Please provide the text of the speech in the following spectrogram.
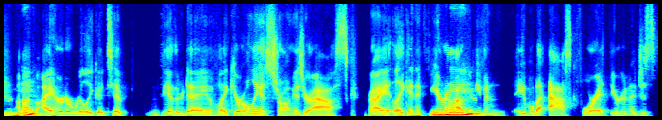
mm-hmm. um, i heard a really good tip the other day of like you're only as strong as your ask right like and if you're mm-hmm. not even able to ask for it you're going to just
